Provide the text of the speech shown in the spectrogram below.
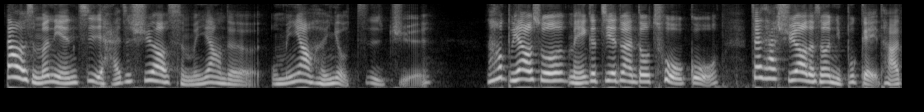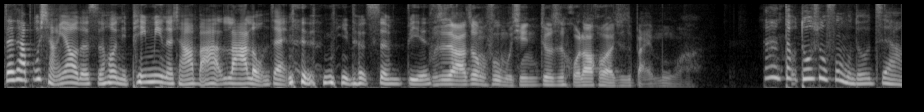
到了什么年纪，孩子需要什么样的，我们要很有自觉，然后不要说每一个阶段都错过，在他需要的时候你不给他，在他不想要的时候，你拼命的想要把他拉拢在 你的身边。不是啊，这种父母亲就是活到后来就是白目啊。但是多多数父母都这样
